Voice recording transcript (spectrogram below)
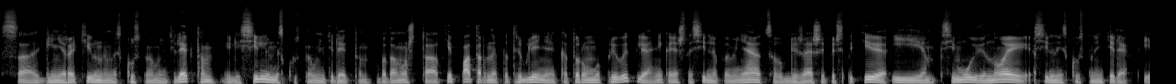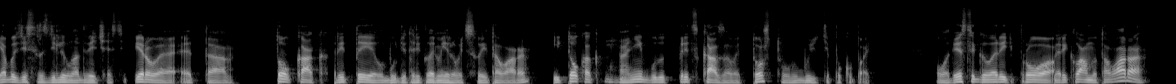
с генеративным искусственным интеллектом или сильным искусственным интеллектом, потому что те паттерны потребления, к которым мы привыкли, они, конечно, сильно поменяются в ближайшей перспективе, и всему виной сильный искусственный интеллект. Я бы здесь разделил на две части. Первое — это то, как ритейл будет рекламировать свои товары, и то, как Мгм. они будут предсказывать то, что вы будете покупать. Вот, если говорить про рекламу товара,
